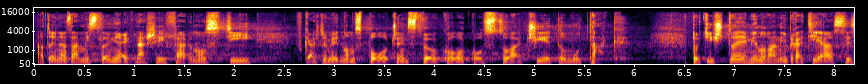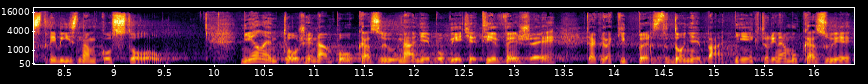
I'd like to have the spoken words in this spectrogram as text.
A to je na zamyslenie aj v našej farnosti, v každom jednom spoločenstve okolo kostola, či je tomu tak. Totiž to je, milovaní bratia a sestry, význam kostolov. Nie len to, že nám poukazujú na nebo, viete, tie veže, ako taký prst do neba, nie, ktorý nám ukazuje,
